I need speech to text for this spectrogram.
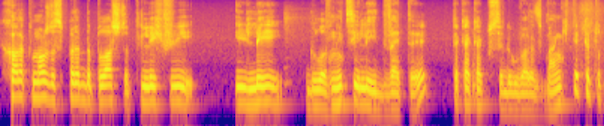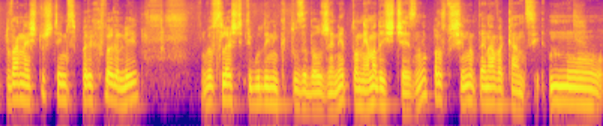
хората може да спрат да плащат лихви или главници или и двете, така както се договорят с банките, като това нещо ще им се прехвърли в следващите години като задължение. То няма да изчезне, просто ще имат една вакансия. Но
